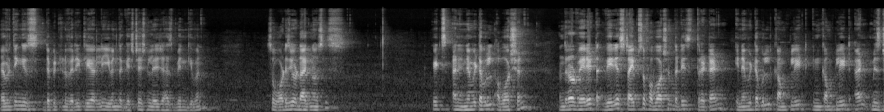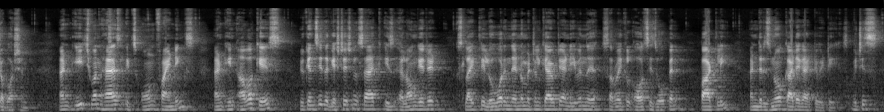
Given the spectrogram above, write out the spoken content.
everything is depicted very clearly. Even the gestational age has been given. So what is your diagnosis? It's an inevitable abortion. And there are various, various types of abortion that is threatened inevitable complete incomplete and missed abortion. And each one has its own findings. And in our case you can see the gestational sac is elongated slightly lower in the endometrial cavity and even the cervical os is open partly. And there is no cardiac activity which is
